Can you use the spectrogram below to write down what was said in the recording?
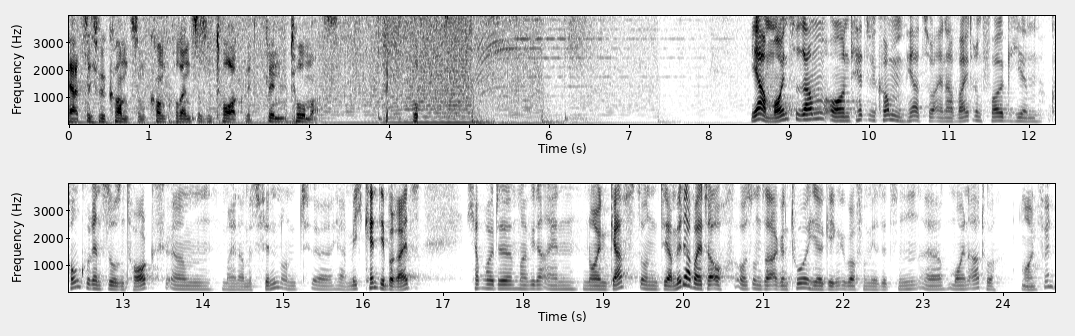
Herzlich willkommen zum konkurrenzlosen Talk mit Finn Thomas. Ja, moin zusammen und herzlich willkommen ja, zu einer weiteren Folge hier im konkurrenzlosen Talk. Ähm, mein Name ist Finn und äh, ja, mich kennt ihr bereits. Ich habe heute mal wieder einen neuen Gast und ja, Mitarbeiter auch aus unserer Agentur hier gegenüber von mir sitzen. Äh, moin Arthur. Moin Finn.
